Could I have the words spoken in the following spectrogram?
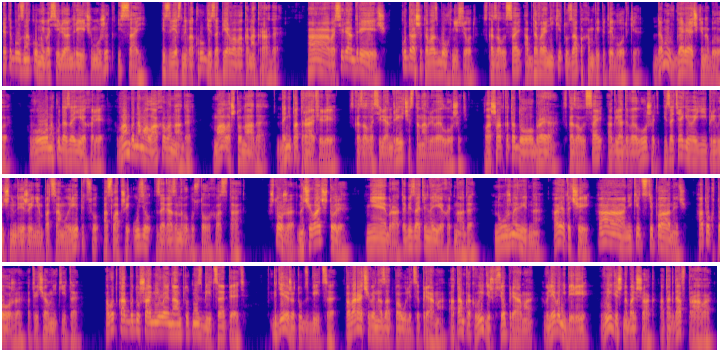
Это был знакомый Василию Андреевичу мужик Исай, известный в округе за первого конокрада. «А, Василий Андреевич, куда ж это вас Бог несет?» – сказал Исай, обдавая Никиту запахом выпитой водки. «Да мы в Горячкино было. Вон, а куда заехали. Вам бы на Малахова надо». «Мало что надо. Да не потрафили», – сказал Василий Андреевич, останавливая лошадь. «Лошадка-то добрая», – сказал Исай, оглядывая лошадь и затягивая ей привычным движением под самую репицу ослабший узел завязанного густого хвоста. «Что же, ночевать, что ли?» «Не, брат, обязательно ехать надо. Нужно, видно. А это чей?» «А, Никит Степаныч. А то кто же?» – отвечал Никита. «А вот как бы душа милая нам тут не сбиться опять». Где же тут сбиться? Поворачивай назад по улице прямо, а там как выйдешь, все прямо. Влево не бери. Выйдешь на большак, а тогда вправо.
